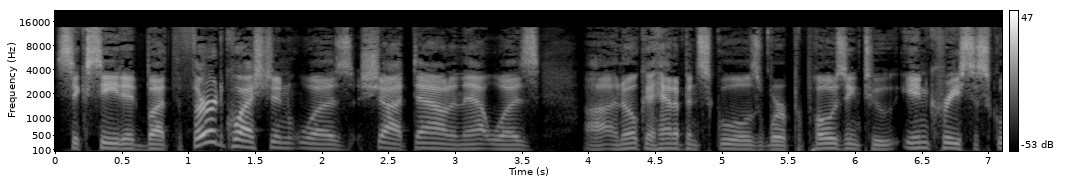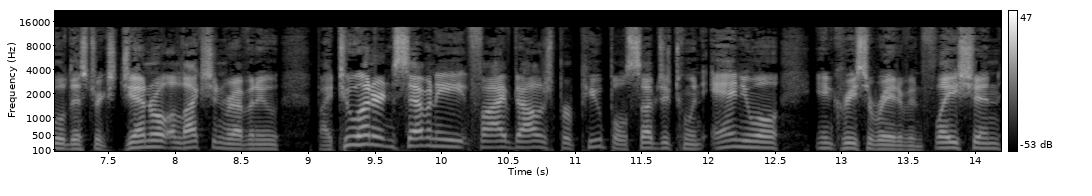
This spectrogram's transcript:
succeeded, but the third question was shot down, and that was uh, Anoka Hennepin schools were proposing to increase the school district's general election revenue by $275 per pupil, subject to an annual increase of rate of inflation.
